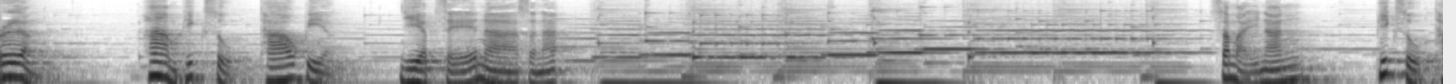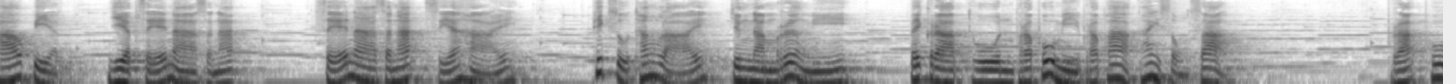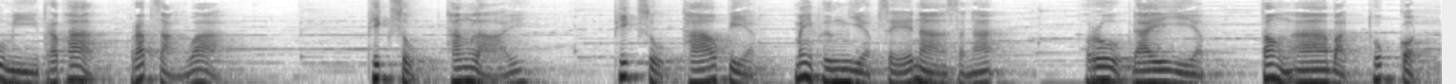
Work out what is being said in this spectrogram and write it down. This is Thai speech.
เรื่องห้ามภิกษุเท้าเปียก เหยียบเสนาสนะ สมัยนั้น ภิกษุเท้าเปียก เหยียบเสนาสนะ เสนาสนะเสียหาย ภิกษุทั้งหลายจึงนำเรื่องนี้ ไปกราบทูลพระผู้มีพระภาคให้ทรงทราบพ พระผู้มีพระภาครับสั่งว่า ภิกษุทั้งหลาย ภิกษุเท้าเปียกไม่พึงเหยียบเสนาสนะ รูปใดเหยียบต้องอาบัตทุกกฎ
